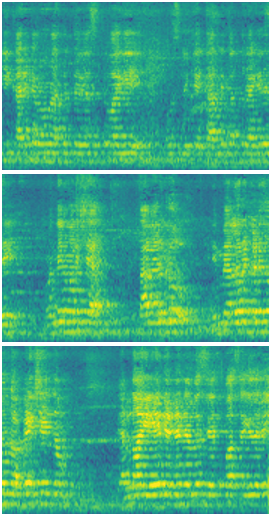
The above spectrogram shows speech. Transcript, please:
ಈ ಕಾರ್ಯಕ್ರಮವನ್ನು ಅತ್ಯಂತ ವ್ಯವಸ್ಥಿತವಾಗಿ ಮುಗಿಸ್ಲಿಕ್ಕೆ ಕಾರಣಕರ್ತರಾಗಿದ್ದೀರಿ ಮುಂದಿನ ವರ್ಷ ತಾವೆಲ್ಲರೂ ನಿಮ್ಮೆಲ್ಲರ ಕಡೆ ಒಂದು ಅಪೇಕ್ಷೆ ನಮ್ದು ಎಲ್ಲ ಏನ್ ಎನ್ ಎನ್ ಎಸ್ ಪಾಸ್ ಆಗಿದ್ದಾರೆ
